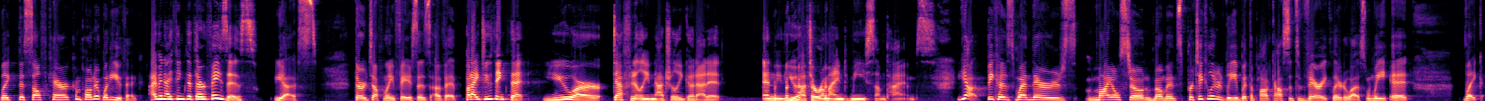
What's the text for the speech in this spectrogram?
like the self care component? What do you think? I mean, I think that there are phases. Yes, there are definitely phases of it. But I do think that you are definitely naturally good at it. And you have to remind me sometimes. Yeah, because when there's milestone moments, particularly with the podcast, it's very clear to us when we hit like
